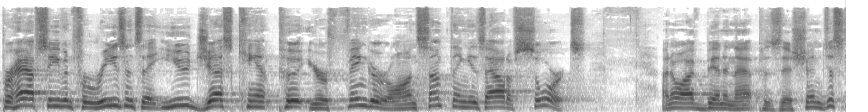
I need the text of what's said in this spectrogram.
perhaps even for reasons that you just can't put your finger on, something is out of sorts. I know I've been in that position, just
